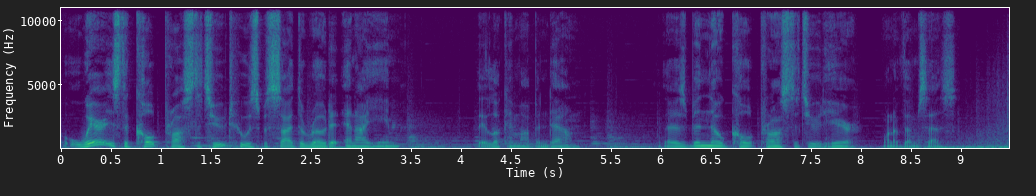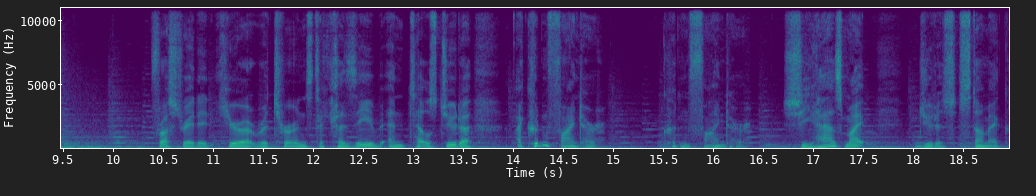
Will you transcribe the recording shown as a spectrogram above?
Where is the cult prostitute who was beside the road at Enayim? They look him up and down. There's been no cult prostitute here, one of them says. Frustrated, Hira returns to Khazib and tells Judah, I couldn't find her. Couldn't find her. She has my. Judah's stomach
